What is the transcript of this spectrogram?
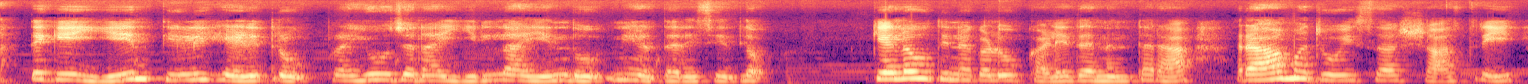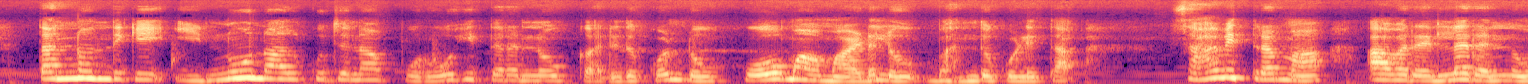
ಅತ್ತೆಗೆ ಏನ್ ತಿಳಿ ಹೇಳಿದ್ರು ಪ್ರಯೋಜನ ಇಲ್ಲ ಎಂದು ನಿರ್ಧರಿಸಿದ್ಲು. ಕೆಲವು ದಿನಗಳು ಕಳೆದ ನಂತರ ರಾಮಜೋಯಿಸ ಶಾಸ್ತ್ರಿ ತನ್ನೊಂದಿಗೆ ಇನ್ನೂ ನಾಲ್ಕು ಜನ ಪುರೋಹಿತರನ್ನು ಕರೆದುಕೊಂಡು ಹೋಮ ಮಾಡಲು ಬಂದು ಕುಳಿತ ಸಾವಿತ್ರಮ್ಮ ಅವರೆಲ್ಲರನ್ನು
